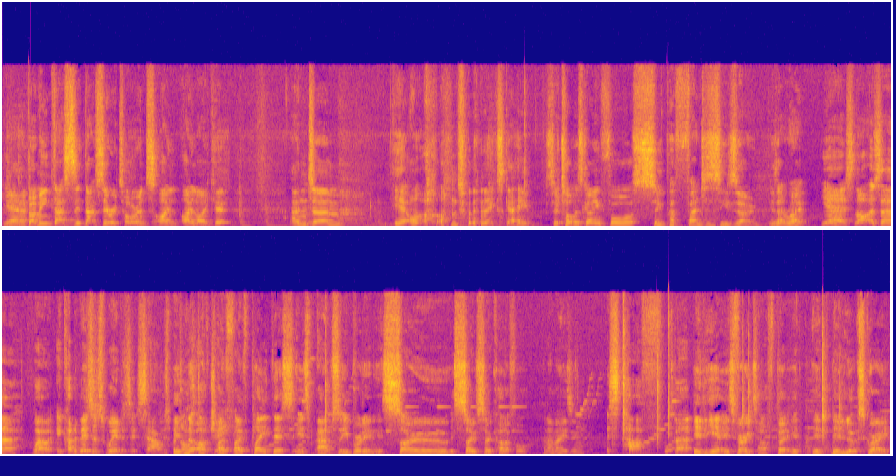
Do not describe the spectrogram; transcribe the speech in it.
Yeah. But I mean, that's that's zero tolerance. I, I like it. And um, yeah, on, on to the next game. So Tom is going for Super Fantasy Zone. Is that right? Yeah, it's not as uh, well. It kind of is as weird as it sounds, but It- not no, as I've, dodgy. I've, I've played this. It's absolutely brilliant. It's so it's so so colourful and amazing. It's tough, but It, yeah, it's very tough, but it, it, it looks great.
